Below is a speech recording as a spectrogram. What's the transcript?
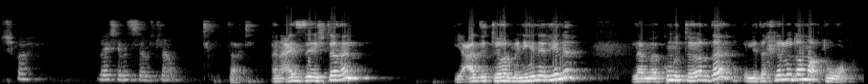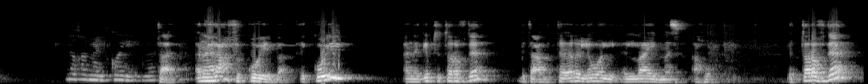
مش فاهم ماشي بس مش لو طيب أنا عايز ده يشتغل يعدي التيار من هنا لهنا لما يكون التيار ده اللي داخله ده مقطوع. دخل من ال coil طيب أنا هلعب في ال coil بقى. ال coil أنا جبت الطرف ده بتاع التيار اللي هو ال- ال line مثلا أهو. الطرف ده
